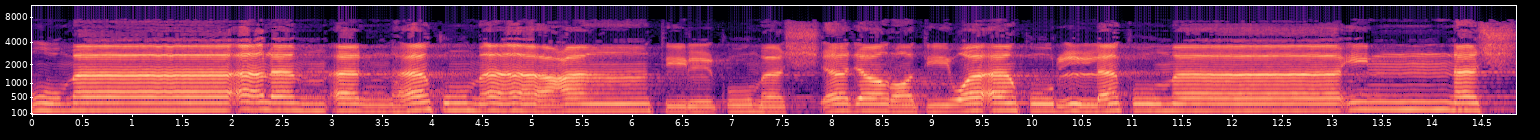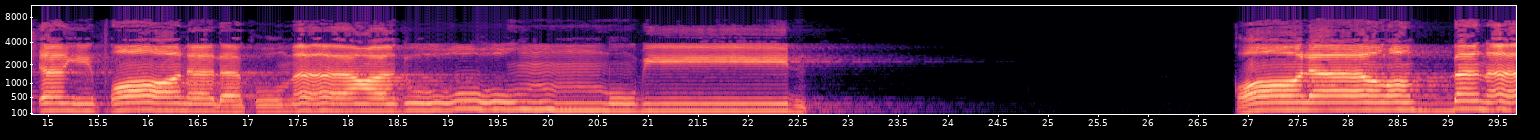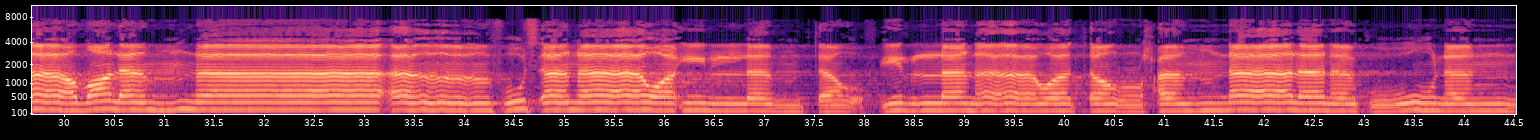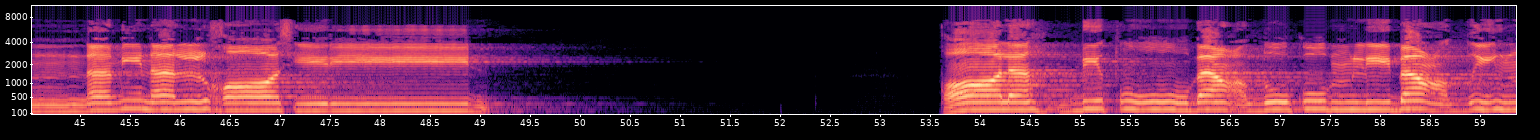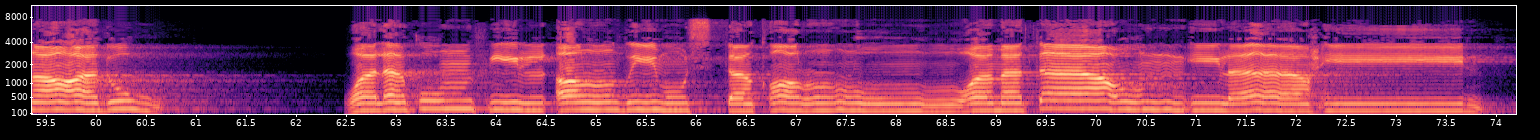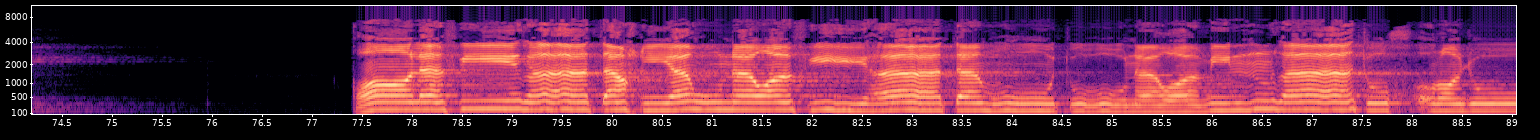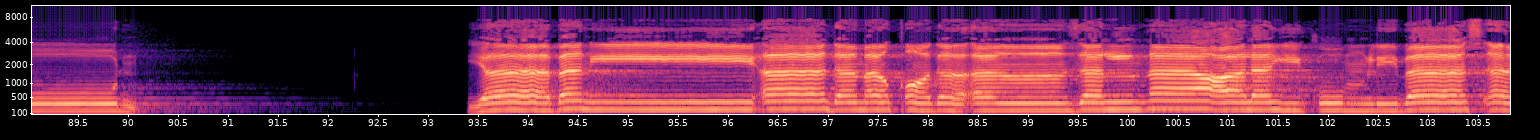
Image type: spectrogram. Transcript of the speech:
ربهما ألم أنهكما عن تلكما الشجرة وأقل لكما إن الشيطان لكما عدو مبين قالا ربنا ظلمنا انفسنا وان لم تغفر لنا وترحمنا لنكونن من الخاسرين قال اهبطوا بعضكم لبعض عدو وَلَكُمْ فِي الْأَرْضِ مُسْتَقَرٌّ وَمَتَاعٌ إِلَىٰ حِينٍ قال فيها تحيون وفيها تموتون ومنها تخرجون يَا بَنِي آدَمَ قَدْ أَنزَلْنَا عَلَيْكُمْ لِبَاسًا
